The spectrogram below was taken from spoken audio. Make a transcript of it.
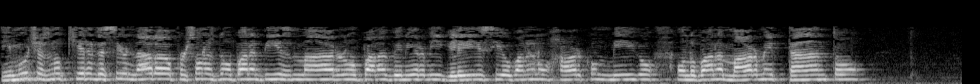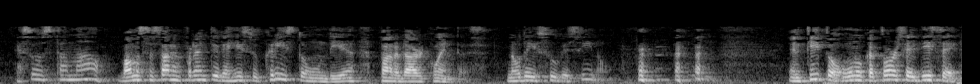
Y muchos no quieren decir nada, personas no van a diezmar, no van a venir a mi iglesia, o van a enojar conmigo, o no van a amarme tanto. Eso está mal. Vamos a estar enfrente de Jesucristo un día para dar cuentas, no de su vecino. en Tito 1.14 dice,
